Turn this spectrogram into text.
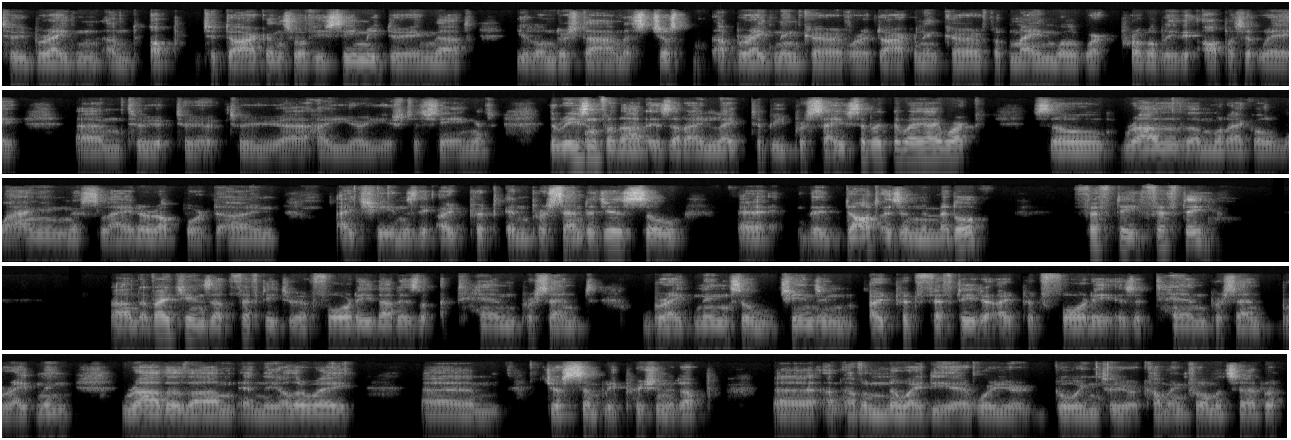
to brighten and up to darken. So if you see me doing that, you'll understand it's just a brightening curve or a darkening curve, but mine will work probably the opposite way um, to, to, to uh, how you're used to seeing it. The reason for that is that I like to be precise about the way I work. So rather than what I call wanging the slider up or down, I change the output in percentages. So uh, the dot is in the middle, 50, 50. And if I change that 50 to a 40, that is a 10% brightening. So changing output 50 to output 40 is a 10% brightening rather than in the other way, um, just simply pushing it up uh, and having no idea where you're going to or coming from, etc.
